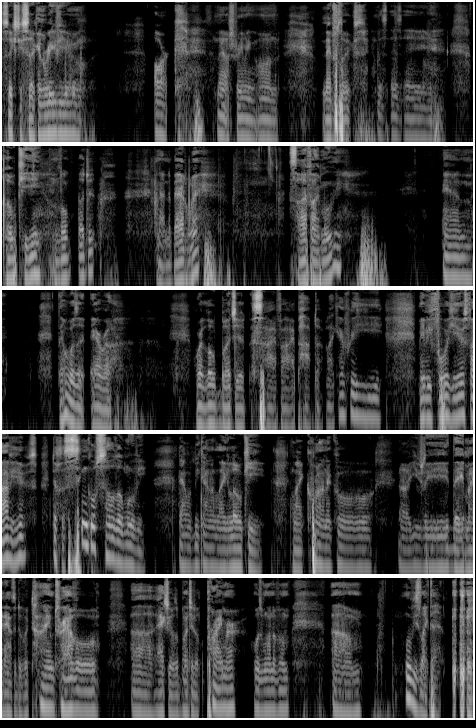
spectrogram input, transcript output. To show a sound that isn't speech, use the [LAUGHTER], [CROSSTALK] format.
60 second review ARQ now streaming on Netflix. This is a low key, low budget, not in a bad way, sci fi movie. And there was an era where low budget sci-fi popped up like every maybe four years, five years. Just a single solo movie that would be kind of like low key, like Chronicle. Uh, usually they might have to do with time travel. Uh, actually, it was a bunch of Primer was one of them. Um, movies like that. [CLEARS THROAT]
